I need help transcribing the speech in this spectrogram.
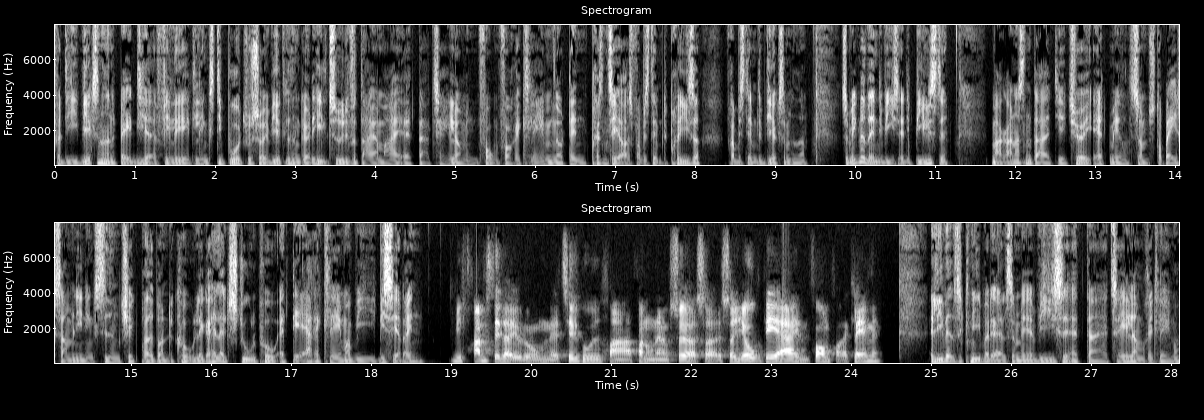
Fordi virksomhederne bag de her affiliate links, de burde jo så i virkeligheden gøre det helt tydeligt for dig og mig, at der er tale om en form for reklame, når den præsenterer os for bestemte priser fra bestemte virksomheder, som ikke nødvendigvis er de billigste. Mark Andersen, der er direktør i Admail, som står bag sammenligningssiden tjekbredbånd.dk, lægger heller ikke skjul på, at det er reklamer, vi, vi ser derinde. Vi fremstiller jo nogle øh, tilbud fra, fra nogle annoncører, så, så jo, det er en form for reklame. Alligevel så kniber det altså med at vise, at der er tale om reklamer.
